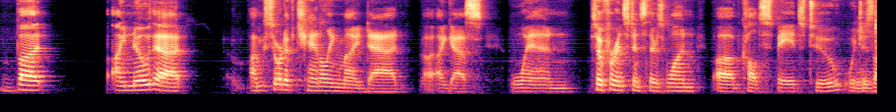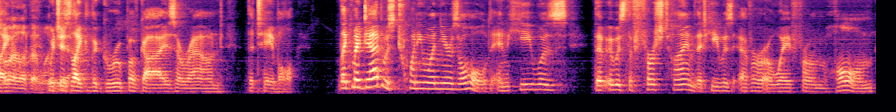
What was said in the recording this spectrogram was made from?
but I know that I'm sort of channeling my dad, uh, I guess, when. So, for instance, there's one um, called Spades Two, which is Mm. like Oh, I love that one, which is like the group of guys around the table. Like my dad was 21 years old, and he was. The, it was the first time that he was ever away from home,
